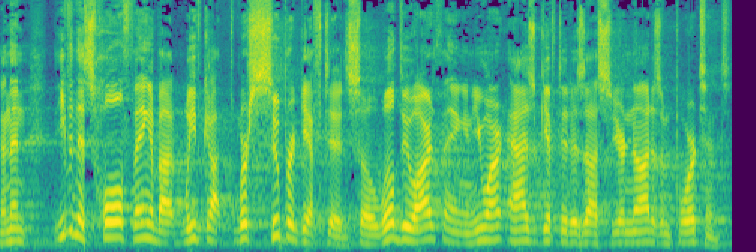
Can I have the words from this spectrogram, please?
and then even this whole thing about we've got, we're super gifted, so we'll do our thing and you aren't as gifted as us, so you're not as important.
